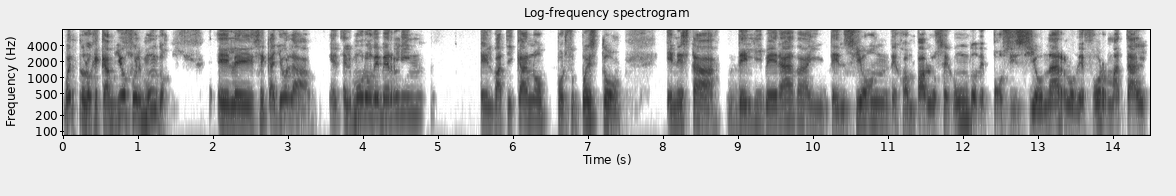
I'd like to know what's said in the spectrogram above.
Bueno, lo que cambió fue el mundo. Eh, se cayó la, el, muro de Berlín, el Vaticano, por supuesto, en esta deliberada intención de Juan Pablo II de posicionarlo de forma tal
